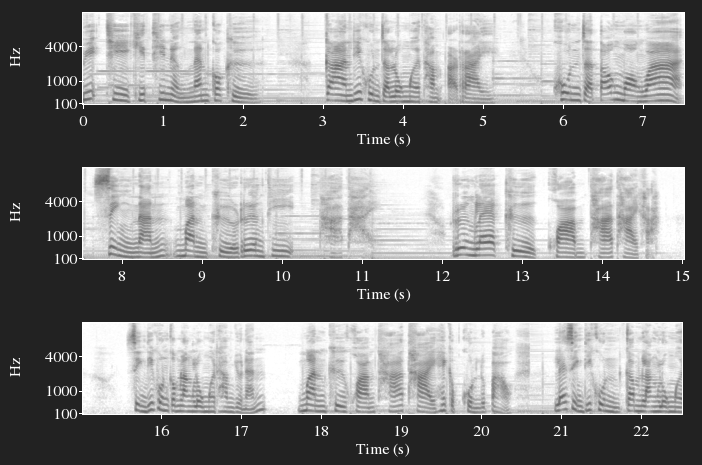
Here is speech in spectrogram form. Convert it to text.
วิธีคิดที่หนึ่งนั่นก็คือ การที่คุณจะลงมือทำอะไร คุณจะต้องมองว่าสิ่งนั้นมันคือเรื่องที่ท้าทาย เรื่องแรกคือความท้าทายค่ะ สิ่งที่คุณกำลังลงมือทำอยู่นั้น มันคือความท้าทายให้กับคุณหรือเปล่า และสิ่งที่คุณกำลังลงมือ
